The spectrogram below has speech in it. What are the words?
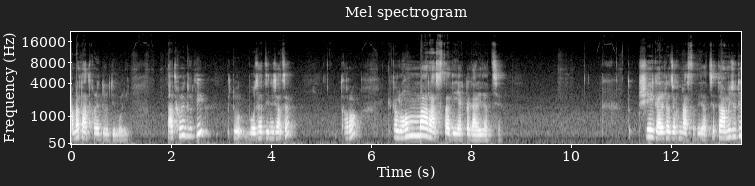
আমরা তাৎক্ষণিক দ্রুতি বলি। তাৎক্ষণিক দ্রুতি, একটু বোঝার জিনিস আছে। ধরো, একটা লম্বা রাস্তা দিয়ে একটা গাড়ি যাচ্ছে। সেই গাড়িটা যখন রাস্তা দিয়ে যাচ্ছে, তা আমি যদি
